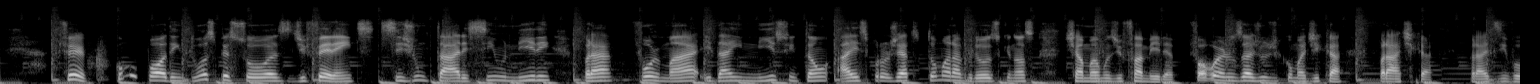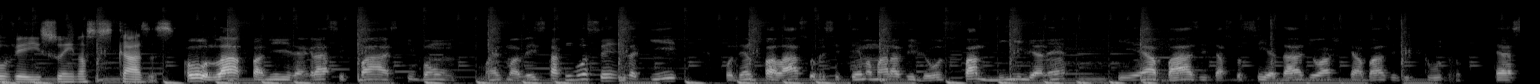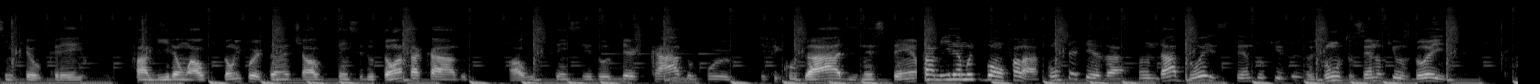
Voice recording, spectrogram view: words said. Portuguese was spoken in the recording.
Fer, como podem duas pessoas diferentes se juntarem, se unirem para formar e dar início então a esse projeto tão maravilhoso que nós chamamos de família. Por favor, nos ajude com uma dica prática para desenvolver isso em nossas casas. Olá, família, graça e paz. Que bom mais uma vez estar com vocês aqui, podendo falar sobre esse tema maravilhoso, família, né? Que é a base da sociedade, eu acho que é a base de tudo. É assim que eu creio. Família é um algo tão importante, algo que tem sido tão atacado, algo que tem sido cercado por dificuldades nesse tempo. Família é muito bom falar. Com certeza, andar dois sendo que juntos, sendo que os dois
